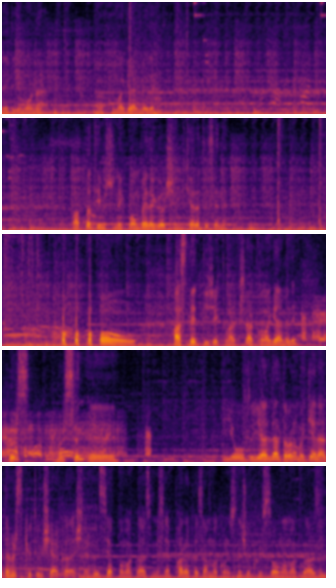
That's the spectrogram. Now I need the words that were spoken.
ne diyeyim ona aklıma gelmedi. Patlatayım üstündeki bombayı da gör şimdi kerate seni. Hohoho. Haslet diyecektim arkadaşlar aklıma gelmedi. Hırs, hırsın eee iyi olduğu yerler de var ama genelde hırs kötü bir şey arkadaşlar. Hırs yapmamak lazım. Mesela para kazanma konusunda çok hırslı olmamak lazım.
